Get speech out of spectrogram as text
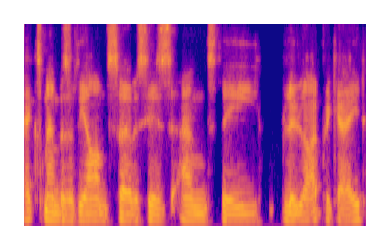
ex-members of the armed services and the Blue Light Brigade.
